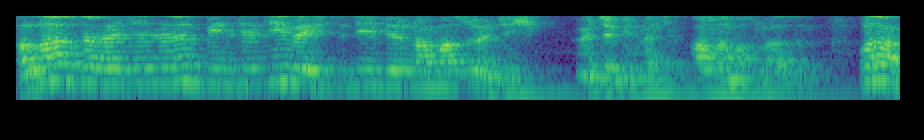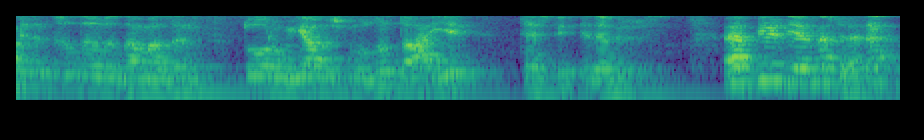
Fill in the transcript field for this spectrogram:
Allah Azze ve Celle'nin bildirdiği ve istediği bir namazı önce önce bilmek, anlamak lazım. O zaman bizim kıldığımız namazın doğru mu yanlış mı olduğunu daha iyi tespit edebiliriz. Evet bir diğer mesele de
